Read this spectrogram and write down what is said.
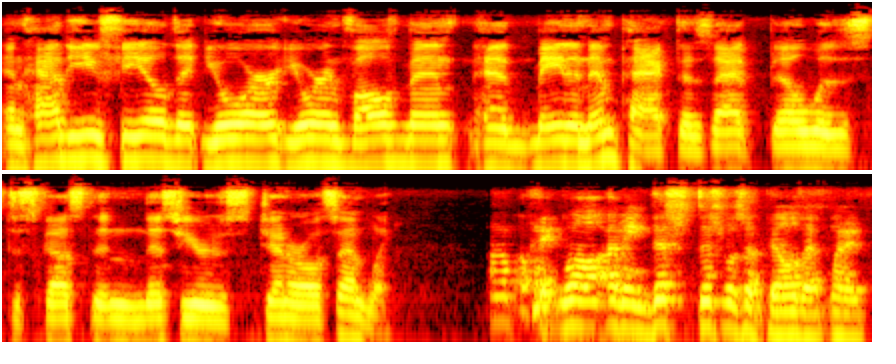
and how do you feel that your your involvement had made an impact as that bill was discussed in this year's General Assembly? Um, okay, well, I mean, this this was a bill that when it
